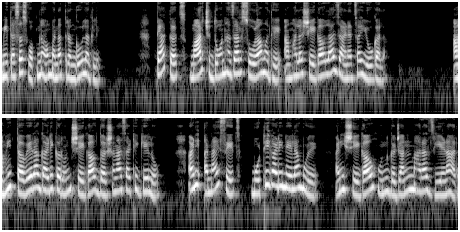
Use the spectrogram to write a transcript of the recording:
मी तसं स्वप्न मनात रंगवू लागले. त्यातच मार्च दोन हजार सोळामध्ये आम्हाला शेगावला जाण्याचा योग आला. आम्ही तवेरा गाडी करून शेगाव दर्शनासाठी गेलो आणि अनायसेच मोठी गाडी नेल्यामुळे आणि शेगावहून गजानन महाराज येणार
